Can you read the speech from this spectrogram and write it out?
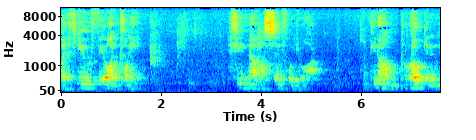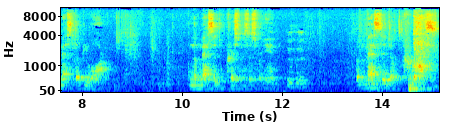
But if you feel unclean, if you know how sinful you are, if you know how broken and messed up you are, then the message of Christmas is for you. Mm-hmm. The message of Christ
